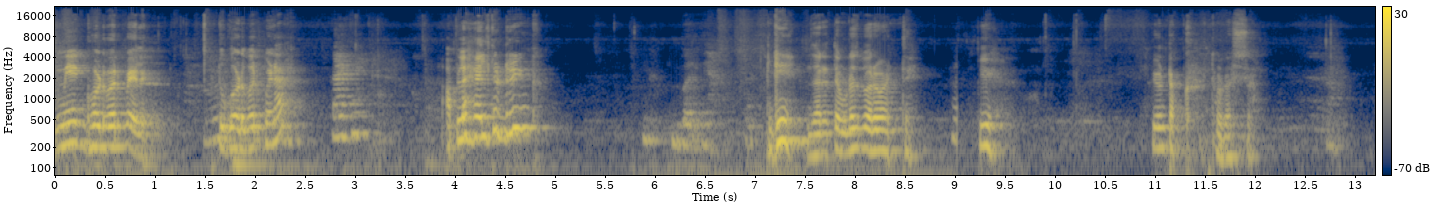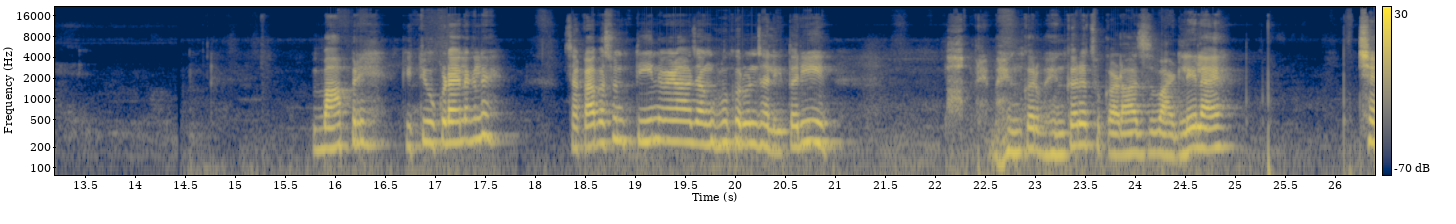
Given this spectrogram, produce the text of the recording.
मी एक घोडभर प्यायले. तू घोडभर पिणार? आपलं हेल्थ ड्रिंक. घे जरा तेवढंच बरं वाटते पी पिऊन टाक थोडंसं. बापरे किती उकडायला लागले सकाळपासून तीन वेळा आज आंघोळ करून झाली तरी बापरे भयंकर भयंकरच उकाडा आज वाढलेला आहे. छे.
